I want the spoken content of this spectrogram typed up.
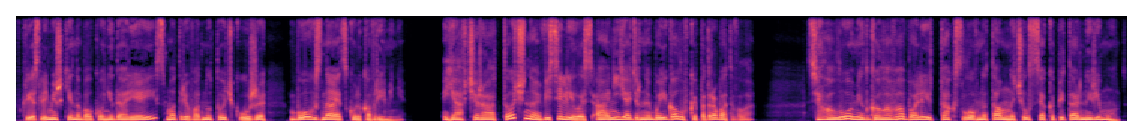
в кресле мешке на балконе Дарья, и смотрю в одну точку уже бог знает сколько времени. Я вчера точно веселилась, а не ядерной боеголовкой подрабатывала. Тело ломит, голова болит так, словно там начался капитальный ремонт.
